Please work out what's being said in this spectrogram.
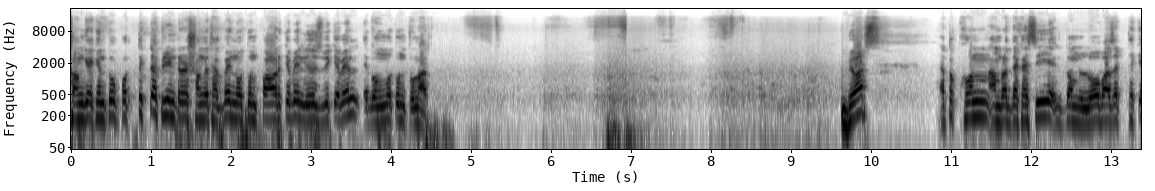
সঙ্গে কিন্তু প্রত্যেকটা প্রিন্টারের সঙ্গে থাকবে নতুন পাওয়ার কেবেল ইউএসবি কেবেল এবং নতুন টোনার ভিওয়ার্স এতক্ষণ আমরা দেখাইছি একদম লো বাজেট থেকে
